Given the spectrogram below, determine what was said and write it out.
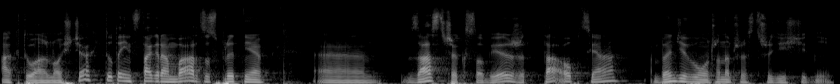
aktualnościach i tutaj Instagram bardzo sprytnie zastrzegł sobie, że ta opcja będzie wyłączona przez 30 dni,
